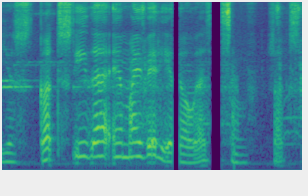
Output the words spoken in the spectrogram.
I just got to see that in my video. That sucks.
